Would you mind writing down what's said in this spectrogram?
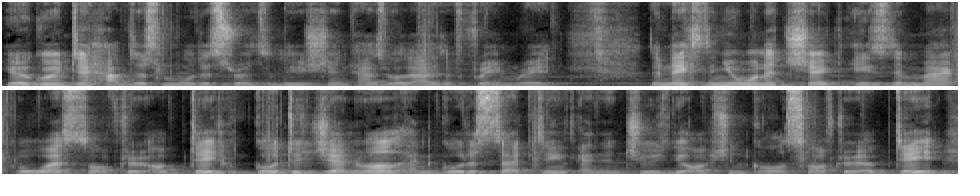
you're going to have the smoothest resolution as well as the frame rate. The next thing you want to check is the mac os software update. Go to general and go to settings and then choose the option called software update.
